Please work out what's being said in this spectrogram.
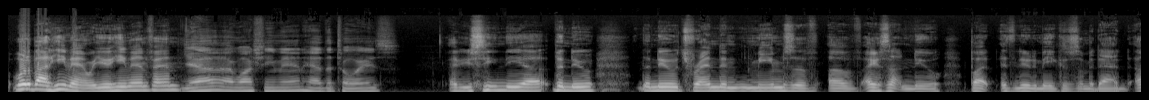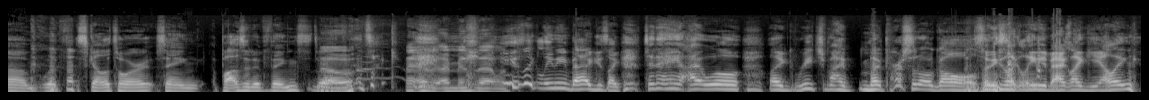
what about He Man? Were you a He Man fan? Yeah, I watched He Man, had the toys. Have you seen the uh, the new the new trend and memes of of I guess not new, but it's new to me because I'm a dad. Um, with Skeletor saying positive things. No. it's like I missed that one. he's like leaning back. He's like, "Today I will like reach my my personal goals," and he's like leaning back, like yelling.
